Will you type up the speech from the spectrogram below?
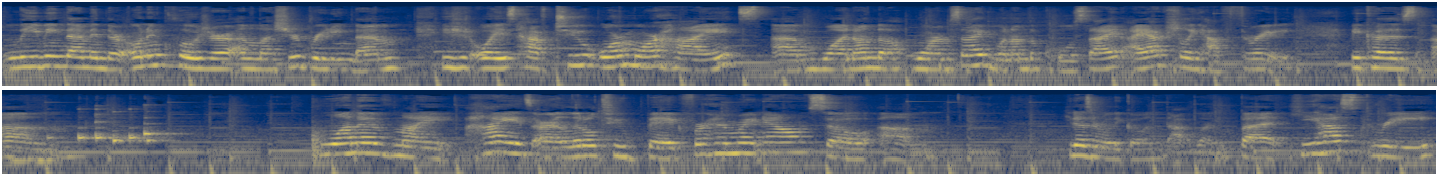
leaving them in their own enclosure unless you're breeding them. You should always have two or more hides, um, one on the warm side, one on the cool side. I actually have three because um, one of my hides are a little too big for him right now, so um, doesn't really go in that one, but he has three.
